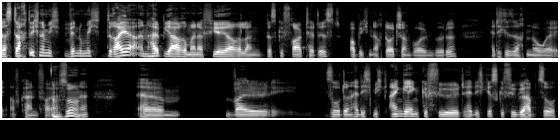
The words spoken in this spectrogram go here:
das dachte ich nämlich, wenn du mich dreieinhalb Jahre meiner vier Jahre lang das gefragt hättest, ob ich nach Deutschland wollen würde, hätte ich gesagt, no way, auf keinen Fall. Ach so. Ne? Ähm, weil so, dann hätte ich mich eingeengt gefühlt, hätte ich das Gefühl gehabt, so,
